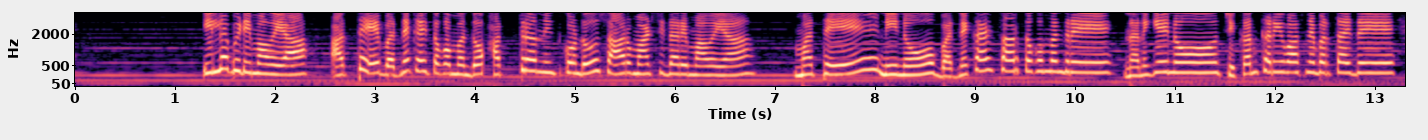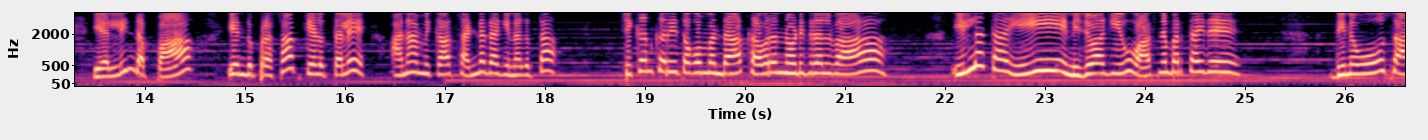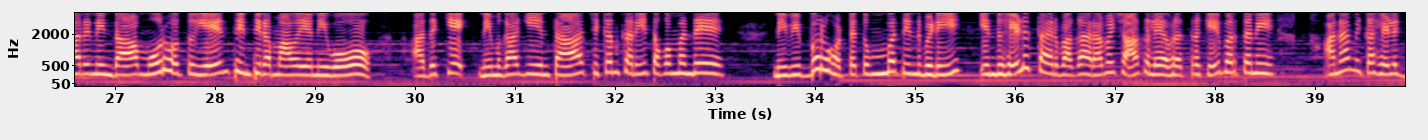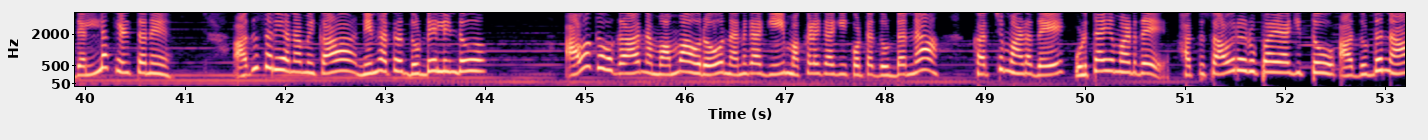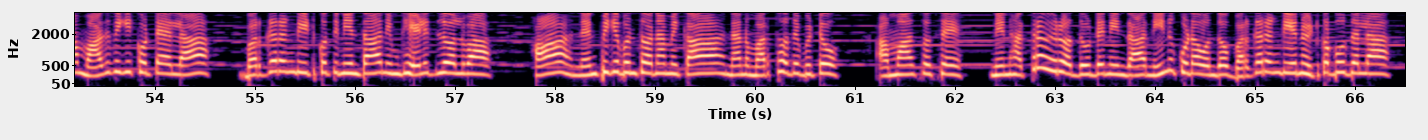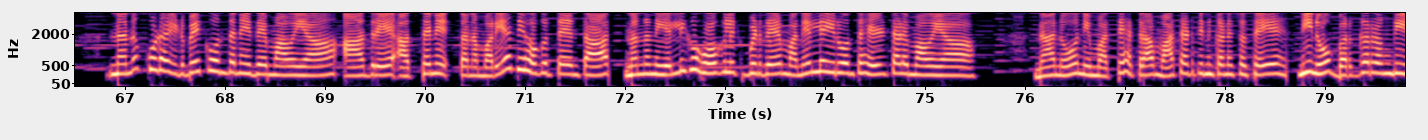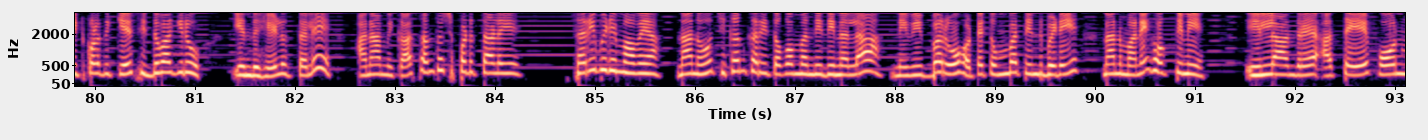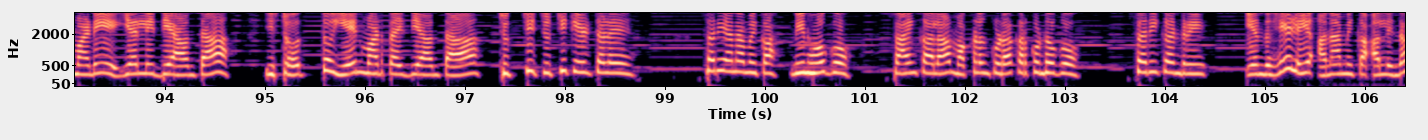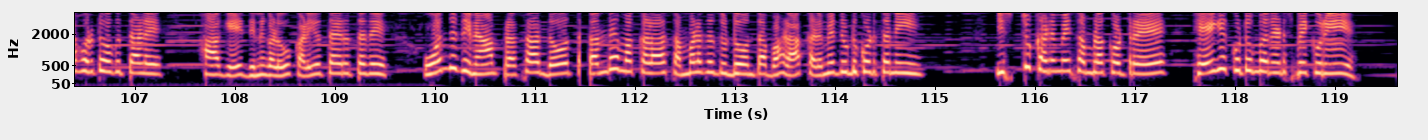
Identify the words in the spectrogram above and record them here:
ಇಲ್ಲ ಬಿಡಿ ಮಾವಯ್ಯ ಅತ್ತೆ ಬದ್ನೆಕಾಯಿ ತಗೊಂಬಂದು ಹತ್ರ ನಿಂತ್ಕೊಂಡು ಸಾರು ಮಾಡಿಸಿದ್ದಾರೆ ಮಾವಯ್ಯ. ಮತ್ತೆ ನೀನು ಬದ್ನೆಕಾಯಿ ಸಾರು ತಗೊಂಬಂದ್ರೆ ನನಗೇನು ಚಿಕನ್ ಕರಿ ವಾಸನೆ ಬರ್ತಾ ಇದೆ. ಎಲ್ಲಿಂದಪ್ಪ? ಎಂದು ಪ್ರಸಾದ್ ಕೇಳುತ್ತಲೇ ಅನಾಮಿಕ ಸಣ್ಣದಾಗಿ ನಗುತ್ತಾ, ಚಿಕನ್ ಕರಿ ತಗೊಂಬಂದ ಕವರನ್ ನೋಡಿದ್ರಲ್ವಾ? ಇಲ್ಲ ತಾಯಿ, ನಿಜವಾಗಿಯೂ ವಾಸನೆ ಬರ್ತಾ ಇದೆ. ದಿನವೂ ಸಾರಿನಿಂದ ಮೂರು ಹೊತ್ತು ಏನ್ ತಿಂತೀರ ಮಾವಯ್ಯ ನೀವು? ಅದಕ್ಕೆ ನಿಮಗಾಗಿ ಅಂತ ಚಿಕನ್ ಕರಿ ತಗೊಂಬಂದೆ. ನೀವಿಬ್ಬರು ಹೊಟ್ಟೆ ತುಂಬಾ ತಿಂದ್ಬಿಡಿ ಎಂದು ಹೇಳುತ್ತಾ ಇರುವಾಗ ರಮೇಶ್ ಆಗಲೇ ಅವ್ರ ಹತ್ರಕ್ಕೆ ಬರ್ತಾನೆ. ಅನಾಮಿಕಾ ಹೇಳಿದ್ದೆಲ್ಲ ಕೇಳ್ತಾನೆ. ಅದು ಸರಿ ಅನಾಮಿಕಾ, ನಿನ್ನ ಹತ್ರ ದುಡ್ಡು ಎಲ್ಲಿಂದು? ಅವಾಗವಾಗ ನಮ್ಮ ಅಮ್ಮ ಅವರು ನನಗಾಗಿ, ಮಕ್ಕಳಿಗಾಗಿ ಕೊಟ್ಟ ದುಡ್ಡನ್ನ ಖರ್ಚು ಮಾಡದೆ, ಉಳಿತಾಯ ಮಾಡದೆ ಹತ್ತು ಸಾವಿರ ರೂಪಾಯಿ ಆಗಿತ್ತು. ಆ ದುಡ್ಡನ್ನ ಮಾಧವಿಗೆ ಕೊಟ್ಟೆ ಅಲ್ಲ, ಬರ್ಗರ್ ಅಂಗಡಿ ಇಟ್ಕೋತೀನಿ ಅಂತ ನಿಮ್ಗೆ ಹೇಳಿದ್ಲು ಅಲ್ವಾ? ಹಾ, ನೆನ್ಪಿಗೆ ಬಂತು ಅನಾಮಿಕಾ. ನಾನು ಮರ್ತೋದೆ ಬಿಟ್ಟು. ಅಮ್ಮ, ಸೊಸೆ, ನಿನ್ ಹತ್ರ ಇರೋ ದುಡ್ಡಿನಿಂದ ನೀನು ಕೂಡ ಒಂದು ಬರ್ಗರ್ ಅಂಗಡಿಯನ್ನು ಇಟ್ಕೋಬಹುದಲ್ಲ? ನನಗ್ ಕೂಡ ಇಡ್ಬೇಕು ಅಂತಾನೆ ಇದೆ ಮಾವಯ್ಯ. ಆದ್ರೆ ಅತ್ತೆನೆ ತನ್ನ ಮರ್ಯಾದೆ ಹೋಗುತ್ತೆ ಅಂತ ನನ್ನನ್ನು ಎಲ್ಲಿಗೂ ಹೋಗ್ಲಿಕ್ ಬಿಡದೆ ಮನೆಯಲ್ಲೇ ಇರು ಅಂತ ಹೇಳ್ತಾಳೆ ಮಾವಯ್ಯ. ನಾನು ನಿಮ್ಮ ಅತ್ತೆ ಹತ್ರ ಮಾತಾಡ್ತೀನಿ ಕಣೆ ಸೊಸೆ. ನೀನು ಬರ್ಗರ್ ಅಂಗಡಿ ಇಟ್ಕೊಳ್ಳೋದಕ್ಕೆ ಸಿದ್ಧವಾಗಿರು ಎಂದು ಹೇಳುತ್ತಲೇ ಅನಾಮಿಕಾ ಸಂತೋಷ ಪಡುತ್ತಾಳೆ ಸರಿ ಬಿಡಿ ಮಾವಯ್ಯ, ನಾನು ಚಿಕನ್ ಕರಿ ತಗೊಂಬಂದಿದ್ದೀನಲ್ಲ, ನೀವಿಬ್ಬರು ಹೊಟ್ಟೆ ತುಂಬಾ ತಿಂದ್ಬಿಡಿ, ನಾನು ಮನೆಗೆ ಹೋಗ್ತೀನಿ. ಇಲ್ಲ ಅಂದ್ರೆ ಅತ್ತೆ ಫೋನ್ ಮಾಡಿ, ಎಲ್ಲಿದ್ಯಾ ಅಂತ, ಇಷ್ಟೊತ್ತು ಏನ್ ಮಾಡ್ತಾ ಇದ್ಯಾ ಅಂತ ಚುಚ್ಚಿ ಚುಚ್ಚಿ ಕೇಳ್ತಾಳೆ. ಸರಿ ಅನಾಮಿಕಾ, ನೀನ್ ಹೋಗು. ಸಾಯಂಕಾಲ ಮಕ್ಕಳನ್ನ ಕೂಡ ಕರ್ಕೊಂಡು ಹೋಗು. ಸರಿ ಕಣ್ರಿ, ಎಂದು ಹೇಳಿ ಅನಾಮಿಕಾ ಅಲ್ಲಿಂದ ಹೊರಟು ಹೋಗುತ್ತಾಳೆ. ಹಾಗೆ ದಿನಗಳು ಕಳೆಯುತ್ತಾ ಇರುತ್ತದೆ. ಒಂದು ದಿನ ಪ್ರಸಾದ್ ತಂದೆ ಮಕ್ಕಳ ಸಂಬಳದ ದುಡ್ಡು ಅಂತ ಬಹಳ ಕಡಿಮೆ ದುಡ್ಡು ಕೊಡ್ತಾನೆ. ಇಷ್ಟು ಕಡಿಮೆ ಸಂಬಳ ಕೊಟ್ರೆ ಹೇಗೆ ಕುಟುಂಬ ನಡೆಸ್ಬೇಕು ರೀ?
